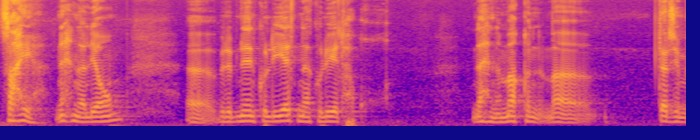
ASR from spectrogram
صحيح نحن اليوم آه، بلبنان كلياتنا كلية حقوق. نحن ما قن ما ترجم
